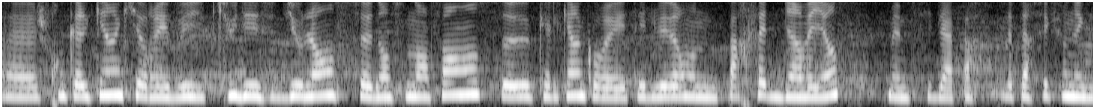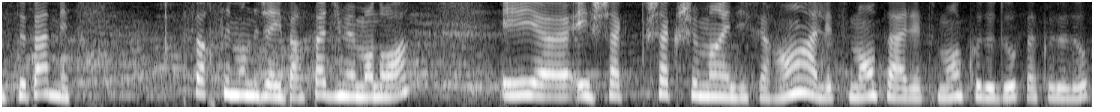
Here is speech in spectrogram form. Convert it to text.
Euh, je prends quelqu'un qui aurait vécu des violences dans son enfance, euh, quelqu'un qui aurait été élevé dans une parfaite bienveillance, même si la, perfection n'existe pas, forcément déjà ils partent pas du même endroit et, euh, et chaque, chaque chemin est différent, allaitement, pas allaitement, cododo, pas cododo.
